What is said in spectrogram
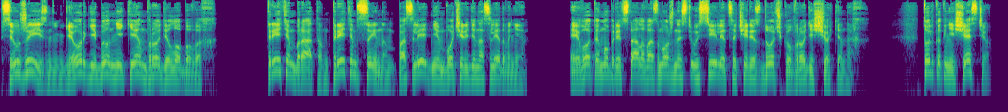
Всю жизнь Георгий был никем вроде Лобовых. Третьим братом, третьим сыном, последним в очереди наследования. И вот ему предстала возможность усилиться через дочку вроде Щекиных. Только, к несчастью,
